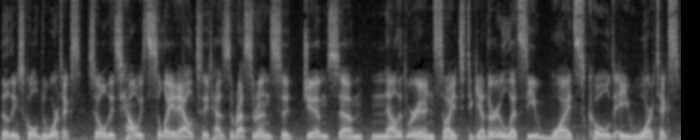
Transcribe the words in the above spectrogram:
building's called the Vortex. So this how it's laid out. It has restaurants, uh, gyms. Um, now that we're inside together, let's see why it's called a Vortex.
